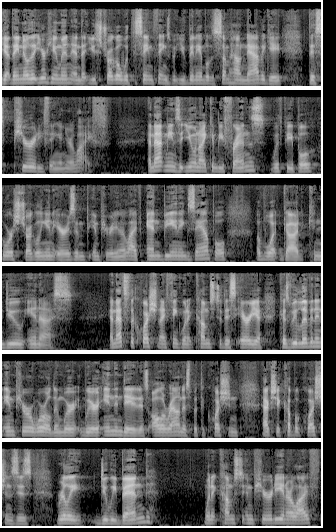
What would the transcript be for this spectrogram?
Yet they know that you're human and that you struggle with the same things, but you've been able to somehow navigate this purity thing in your life. And that means that you and I can be friends with people who are struggling in areas of impurity in their life and be an example of what God can do in us. And that's the question, I think, when it comes to this area, because we live in an impure world and we're, we're inundated. It's all around us. But the question, actually, a couple questions is really do we bend when it comes to impurity in our life?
